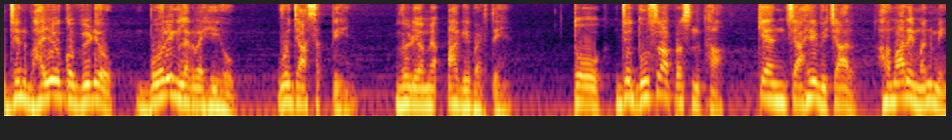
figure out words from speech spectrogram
जिन भाइयों को वीडियो बोरिंग लग रही हो, वो जा सकते हैं। वीडियो में आगे बढ़ते हैं। तो जो दूसरा प्रश्न था कि अनचाहे विचार हमारे मन में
